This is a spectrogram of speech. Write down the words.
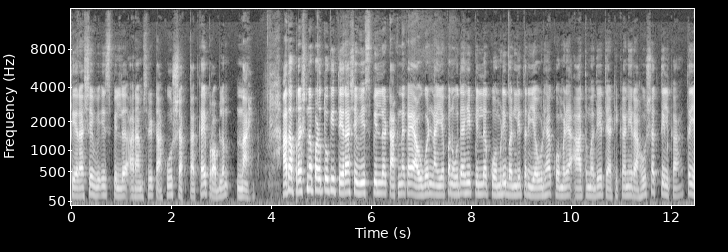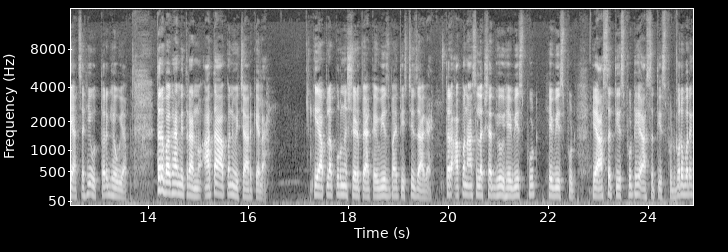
तेराशे वीस पिल्लं आरामशीर टाकू शकतात. काही प्रॉब्लेम नाही. आता प्रश्न पडतो की तेराशे वीस पिल्लं टाकणं काही अवघड नाहीये पण उद्या ही पिल्लं कोंबडी बनली तर एवढ्या कोंबड्या आतमध्ये त्या ठिकाणी राहू शकतील का? तर याचंही उत्तर घेऊया. तर बघा मित्रांनो आता आपण विचार केला की आपला पूर्ण शेड पॅक आहे वीस बाय तीसची जागा आहे. तर आपण असं लक्षात घेऊ हे वीस फूट हे वीस फूट हे असं तीस फूट हे असं तीस फूट बरोबर आहे?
